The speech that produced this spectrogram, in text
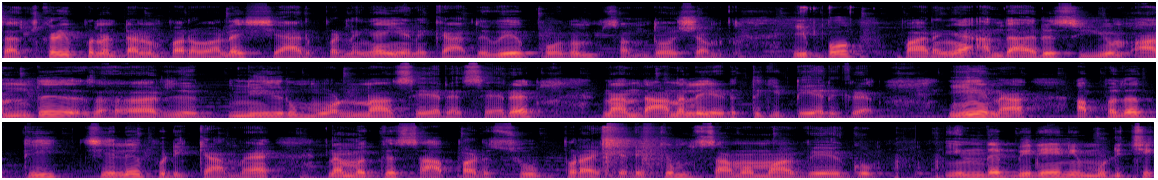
சப்ஸ்கிரைப் பண்ணிட்டாலும் பரவாயில்ல ஷேர் பண்ணுங்கள் எனக்கு அதுவே போதும் சந்தோஷம். இப்போது பாருங்கள் அந்த அரிசியும் அந்த நீரும் ஒன்றா சேர சேர நான் அந்த அனலை எடுத்துக்கிட்டே இருக்கிறேன். ஏன்னா அப்போ தான் தீச்சிலே பிடிக்காம நமக்கு சாப்பாடு சூப்பராக கிடைக்கும் சமமாக வேகும். இந்த பிரியாணி முடித்து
